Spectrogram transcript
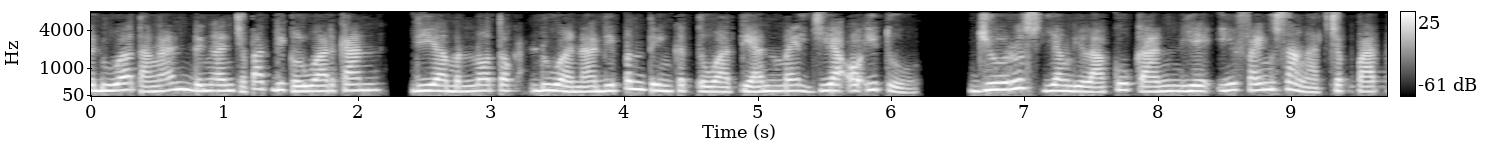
kedua tangan dengan cepat dikeluarkan, dia menotok dua nadi penting ketua Tian Mei Jiao itu. Jurus yang dilakukan Ye Feng sangat cepat,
